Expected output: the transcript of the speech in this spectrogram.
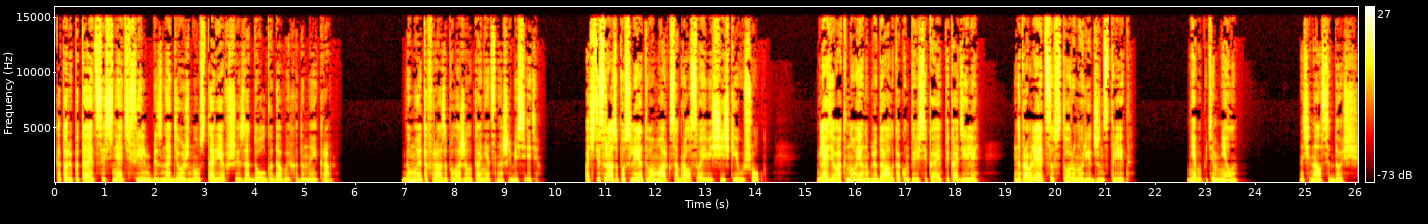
который пытается снять фильм, безнадежно устаревший задолго до выхода на экран. Думаю, эта фраза положила конец нашей беседе. Почти сразу после этого Марк собрал свои вещички и ушел. Глядя в окно, я наблюдала, как он пересекает Пикадилли и направляется в сторону Риджин-стрит. Небо потемнело, начинался дождь.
